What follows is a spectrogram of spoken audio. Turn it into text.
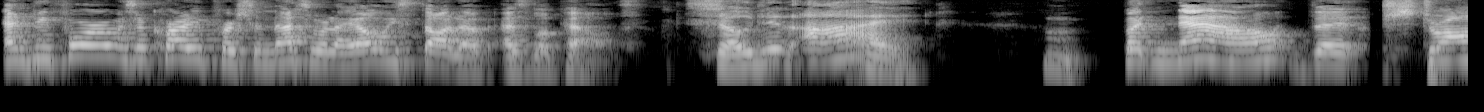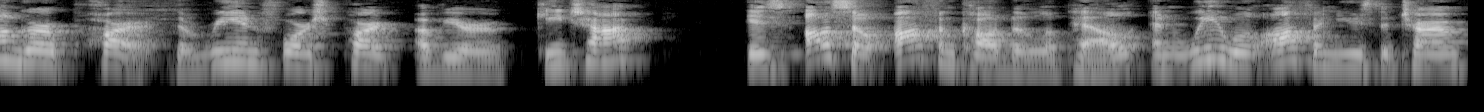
And before I was a karate person, that's what I always thought of as lapels. So did I. But now the stronger part, the reinforced part of your gi top is also often called a lapel. And we will often use the term,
